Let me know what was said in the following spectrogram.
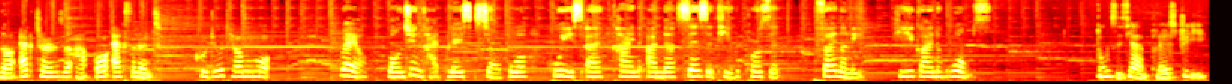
The actors are all excellent. Could you tell me more? Well, Wang Junkai plays Xiao Bo, who is a kind and sensitive person. Finally, he kind of warmth. Dong Zijian plays Ji.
